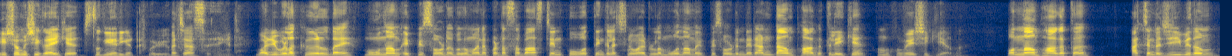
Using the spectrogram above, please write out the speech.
ഈശോ മിഷിഹായിക്ക് സ്തുതിയായിരിക്കട്ടെ. വഴിവിളക്കുകളുടെ മൂന്നാം എപ്പിസോഡ് ബഹുമാനപ്പെട്ട സെബാസ്റ്റ്യൻ പൂവത്തിങ്കലച്ചനുമായിട്ടുള്ള മൂന്നാം എപ്പിസോഡിന്റെ രണ്ടാം ഭാഗത്തിലേക്ക് നമുക്ക് പ്രവേശിക്കുകയാണ്. ഒന്നാം ഭാഗത്ത് അച്ഛന്റെ ജീവിതം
